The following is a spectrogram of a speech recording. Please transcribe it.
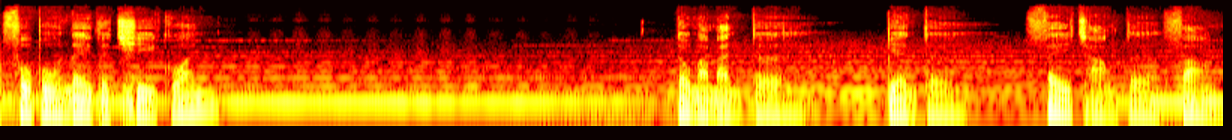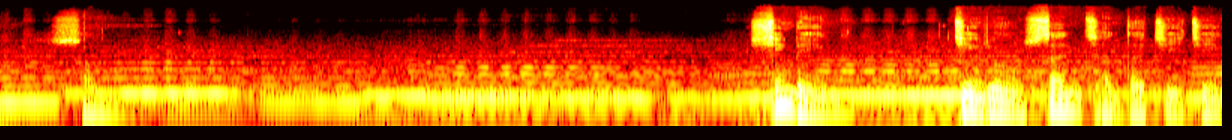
腹部内的器官。都慢慢的变得非常的放松，心灵进入深层的寂静，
